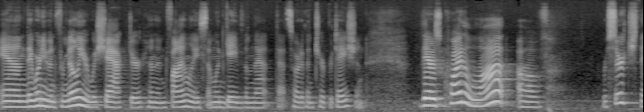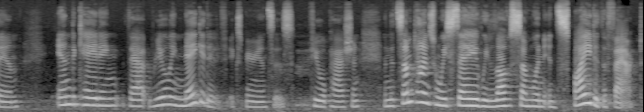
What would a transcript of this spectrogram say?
And they weren't even familiar with Schachter. And then finally, someone gave them that, that sort of interpretation. There's quite a lot of research then indicating that really negative experiences fuel passion, and that sometimes when we say we love someone in spite of the fact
